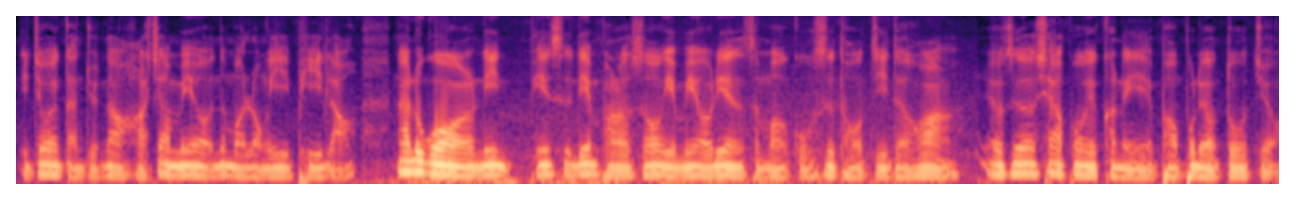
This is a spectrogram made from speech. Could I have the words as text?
你就会感觉到好像没有那么容易疲劳。那如果你平时练跑的时候也没有练什么股四头肌的话，有时候下坡也可能也跑不了多久。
